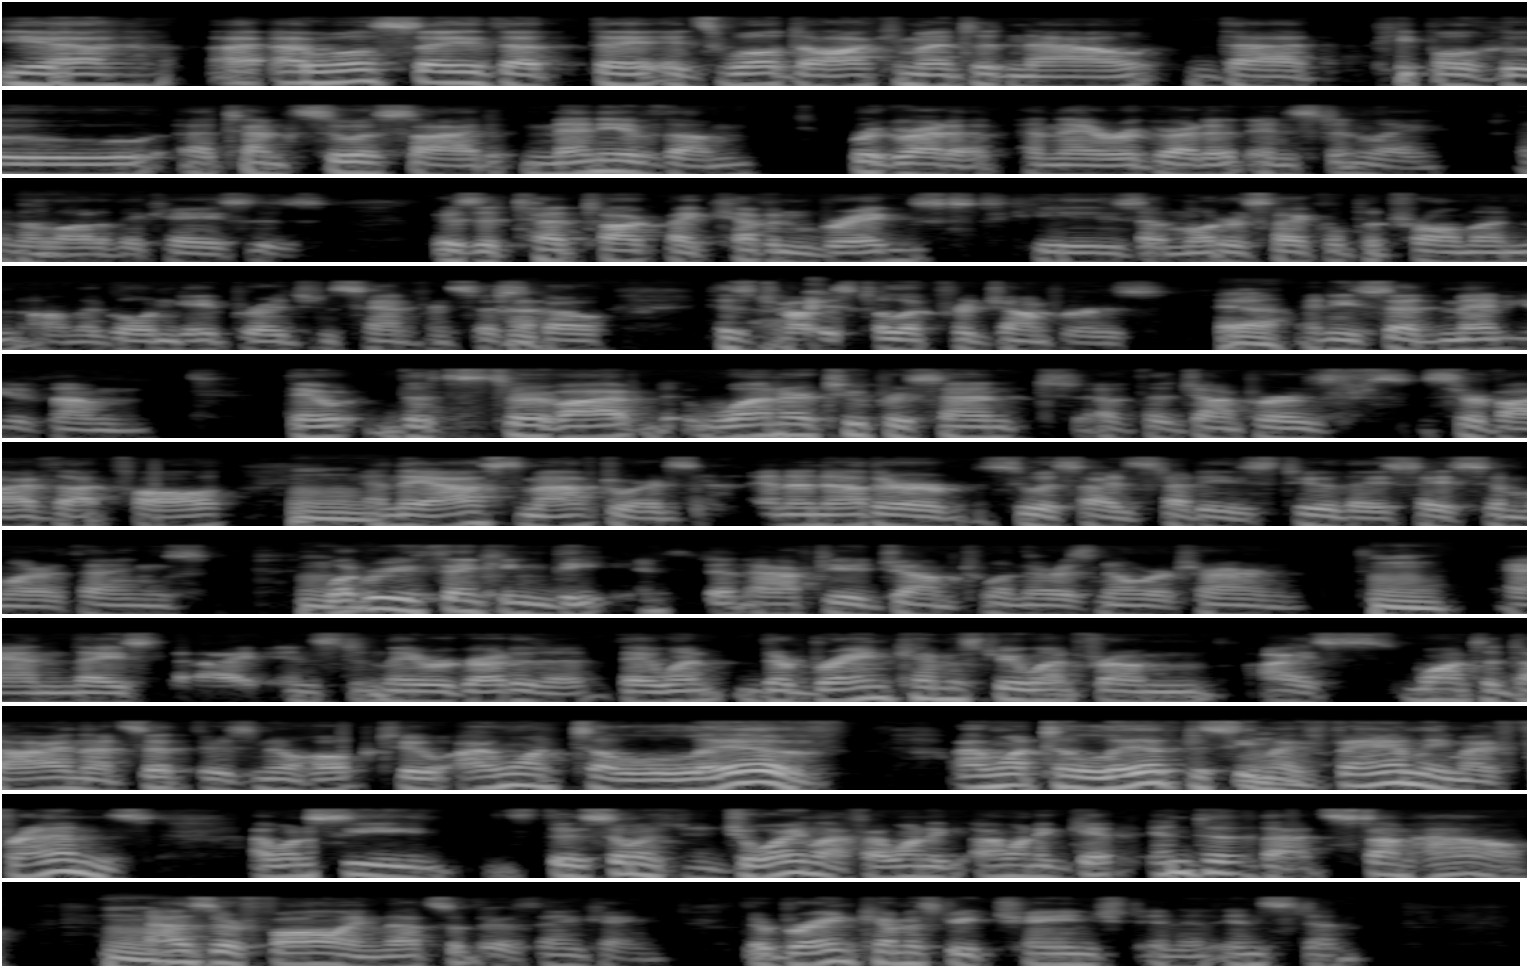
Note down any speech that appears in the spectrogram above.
Yeah, I, I will say that they, it's well documented now that people who attempt suicide, many of them regret it and they regret it instantly in a Mm. lot of the cases. There's a TED talk by Kevin Briggs. He's a motorcycle patrolman on the Golden Gate Bridge in San Francisco. His job okay. is to look for jumpers. Yeah. And he said many of them, they the survived one or two percent of the jumpers survived that fall mm, and they asked them afterwards and in other suicide studies too they say similar things what mm, were you thinking the instant after you jumped when there is no return Hmm. and they said instantly regretted it. They went their brain chemistry went from I want to die and that's it there's no hope to i want to live. I want to live to see my Hmm. family my friends. I want to see there's so much joy in life. I want to i want to get into that somehow. Mm. as they're falling that's what they're thinking. Their brain chemistry changed in an instant.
